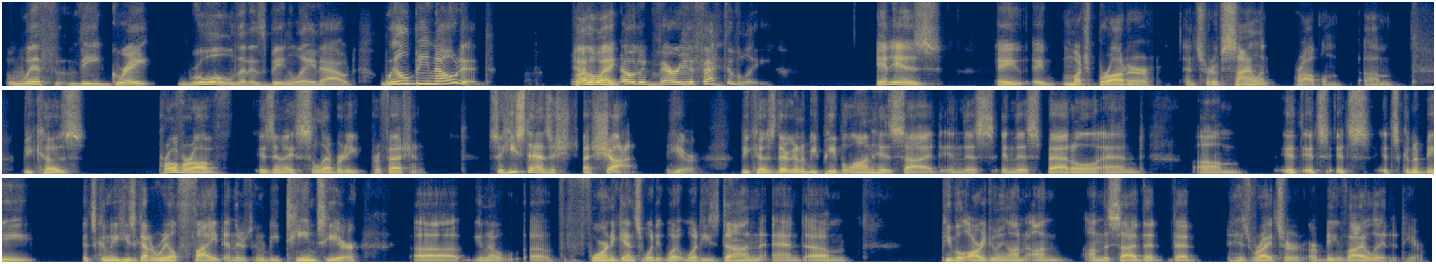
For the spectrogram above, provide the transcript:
with the great rule that is being laid out will be noted. By the way, noted very effectively. It is a a much broader and sort of silent problem um, because Provorov is in a celebrity profession, so he stands a, sh- a shot here because there are going to be people on his side in this in this battle, and um, it, it's it's it's going to be it's going to he's got a real fight, and there's going to be teams here, uh, you know, uh, for and against what what what he's done, and um, people arguing on on on the side that that his rights are are being violated here.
